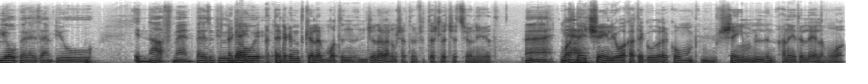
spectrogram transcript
Jew per eżempju Innaf, men, per eżempju, daw. Għatnejtek nitkellem mod in ġenerali, mux għatnfittex l-eċezzjonijiet. Eh, Ma eh. tgħid xejn li huwa kategoriku, xejn ħanejt il-lejla huwa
